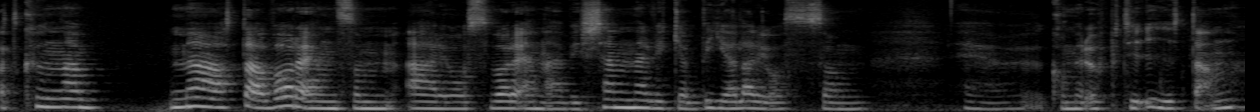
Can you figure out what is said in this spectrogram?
att kunna möta vad det än som är i oss, vad det än är vi känner, vilka delar i oss som eh, kommer upp till ytan.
